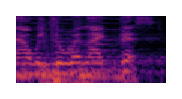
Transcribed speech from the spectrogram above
now we do it like this.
